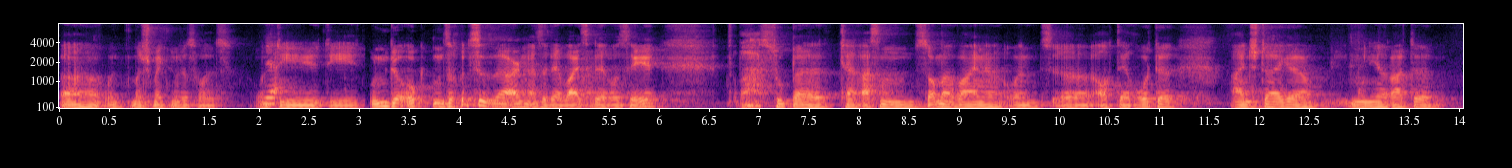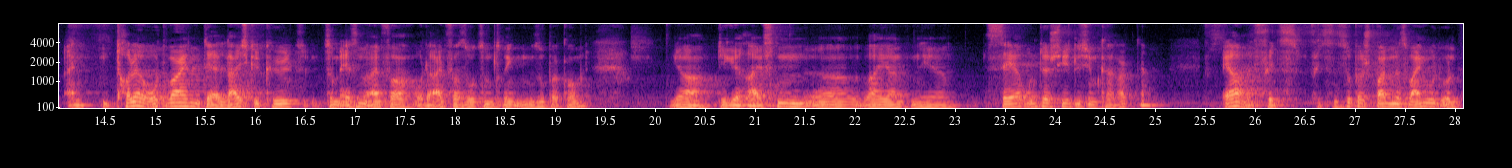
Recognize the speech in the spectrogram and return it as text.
äh, und man schmeckt nur das Holz. Und ja. die, die ungeockten sozusagen, also der Weiße, der Rosé, war super Terrassen, Sommerweine und äh, auch der rote Einsteiger Munirate, ein toller Rotwein, der leicht gekühlt zum Essen einfach oder einfach so zum Trinken super kommt. Ja, die gereiften äh, Varianten hier sehr unterschiedlich im Charakter. Ja, ich finde ein super spannendes Weingut und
